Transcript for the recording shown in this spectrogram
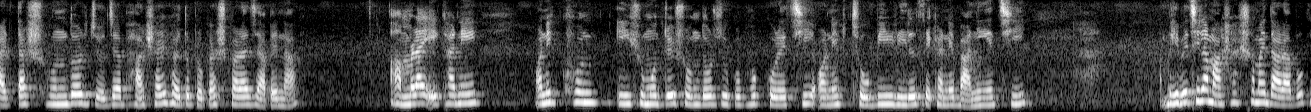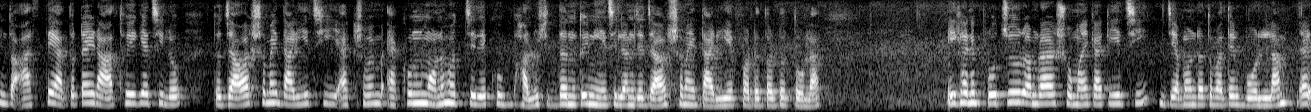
আর তার সৌন্দর্য যা ভাষায় হয়তো প্রকাশ করা যাবে না। আমরা এখানে অনেকক্ষণ এই সমুদ্রের সৌন্দর্য উপভোগ করেছি, অনেক ছবি রিলস এখানে বানিয়েছি। ভেবেছিলাম আসার সময় দাঁড়াবো, কিন্তু আসতে এতটাই রাত হয়ে গেছিল, তো যাওয়ার সময় দাঁড়িয়েছি। এক সময় এখন মনে হচ্ছে যে খুব ভালো সিদ্ধান্তই নিয়েছিলাম যে যাওয়ার সময় দাঁড়িয়ে ফটো টটো তোলা। এখানে প্রচুর আমরা সময় কাটিয়েছি, যেমনটা তোমাদের বললাম। আর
